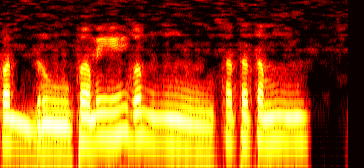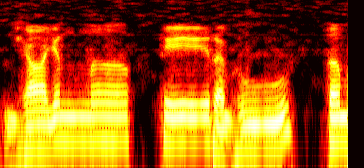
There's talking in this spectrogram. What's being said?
त्वद्रूपमेवम् सततम् ध्यायन्नास्ते रघूत्तम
